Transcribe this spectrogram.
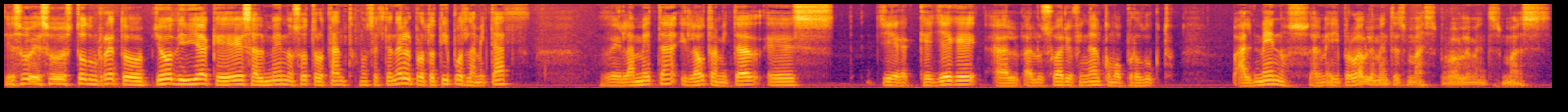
Eso, eso es todo un reto. Yo diría que es al menos otro tanto. ¿no? El tener el prototipo es la mitad de la meta y la otra mitad es que llegue al, al usuario final como producto. Al menos, y probablemente es más, probablemente es más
